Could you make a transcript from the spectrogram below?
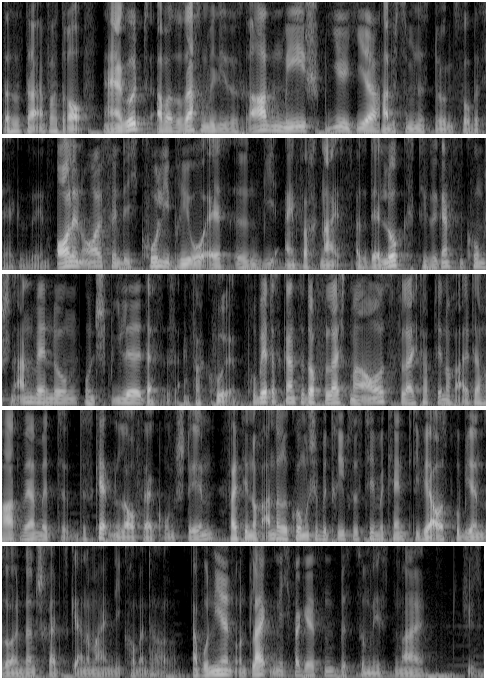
Das ist da einfach drauf. Naja gut, aber so Sachen wie dieses Rasenmäh-Spiel hier habe ich zumindest nirgendwo bisher gesehen. All in all finde ich Colibri OS irgendwie einfach nice. Also der Look, diese ganzen komischen Anwendungen und Spiele, das ist einfach cool. Probiert das Ganze doch vielleicht mal aus. Vielleicht habt ihr noch alte Hardware mit Diskettenlaufwerk rumstehen. Falls ihr noch andere komische Betriebssysteme kennt, die wir ausprobieren sollen, dann schreibt es gerne mal in die Kommentare. Abonnieren und liken nicht vergessen. Bis zum nächsten Mal. Tschüss.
